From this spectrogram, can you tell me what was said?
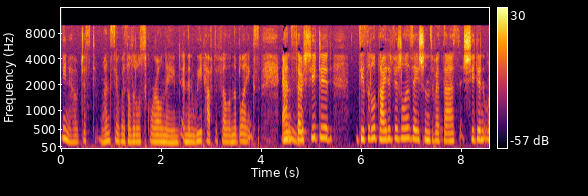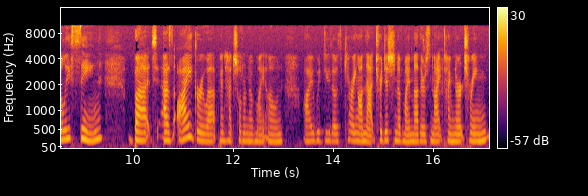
you know, just once there was a little squirrel named, and then we'd have to fill in the blanks. And so mm. she did these little guided visualizations with us. She didn't really sing, but as I grew up and had children of my own, I would do those carrying on that tradition of my mother's nighttime nurturing,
